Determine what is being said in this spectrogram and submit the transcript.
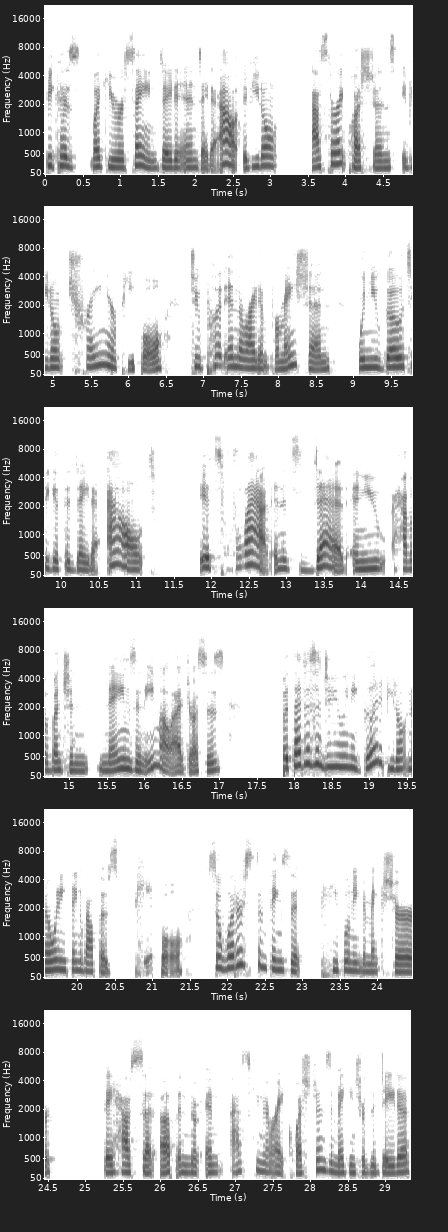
because like you were saying data in data out if you don't ask the right questions if you don't train your people to put in the right information when you go to get the data out it's flat and it's dead and you have a bunch of names and email addresses but that doesn't do you any good if you don't know anything about those people. So what are some things that people need to make sure they have set up and and asking the right questions and making sure the data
